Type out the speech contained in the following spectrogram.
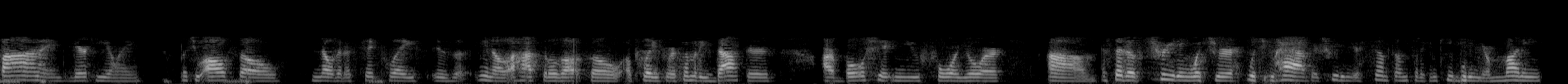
find their healing, but you also know that a sick place is a you know a hospital is also a place where some of these doctors are bullshitting you for your um instead of treating what you're what you have they're treating your symptoms so they can keep getting your money.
